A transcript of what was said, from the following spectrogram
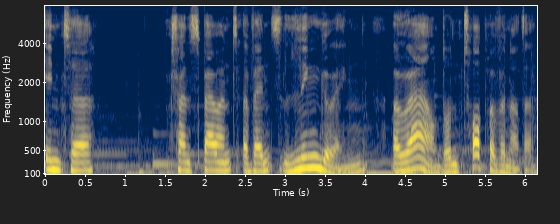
inter transparent events lingering around on top of another?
